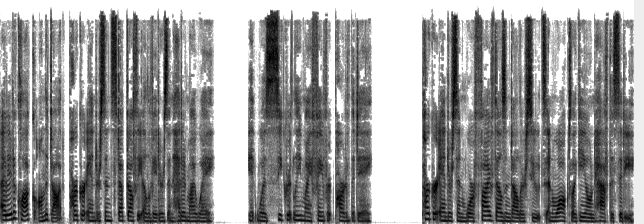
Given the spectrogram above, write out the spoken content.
At eight o'clock on the dot, Parker Andersen stepped off the elevators and headed my way. It was secretly my favorite part of the day. Parker Andersen wore $5,000 suits and walked like he owned half the city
